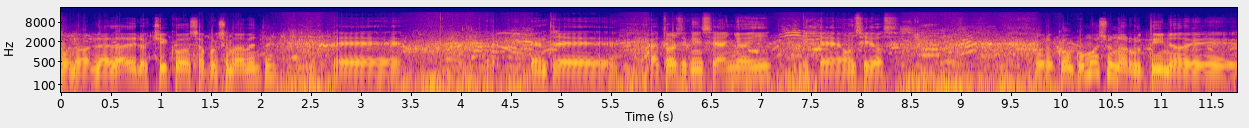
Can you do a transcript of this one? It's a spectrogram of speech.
Bueno, ¿la edad de los chicos aproximadamente? Eh, entre 14 y 15 años y 11 y 12. Bueno, ¿cómo, es una rutina de,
